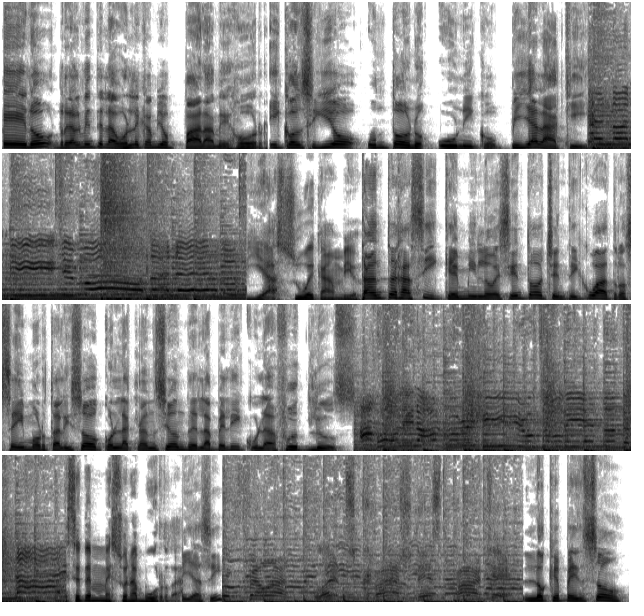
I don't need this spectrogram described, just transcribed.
Pero realmente la voz le cambió para mejor y consiguió un tono único. Píllala aquí. Y a su cambio. Tanto es así que en 1984 se inmortalizó con la canción de la película Footloose. Ese tema me suena burda. Y así, Fella, let's crash this party. Lo que pensó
